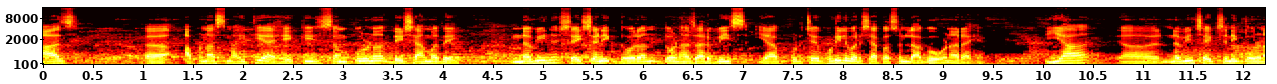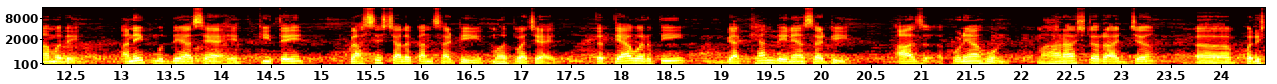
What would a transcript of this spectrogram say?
आज आपणास माहिती आहे की संपूर्ण देशामध्ये नवीन शैक्षणिक धोरण दोन हजार वीस या पुढच्या पुढील वर्षापासून लागू होणार आहे. या नवीन शैक्षणिक धोरणामध्ये अनेक मुद्दे असे आहेत की ते क्लासेस चालकांसाठी महत्त्वाचे आहेत. तर त्यावरती व्याख्यान देण्यासाठी आज पुण्याहून महाराष्ट्र राज्य परिश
